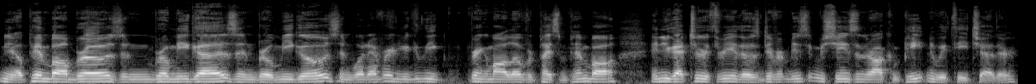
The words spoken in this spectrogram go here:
you know, pinball bros and bromigas and bromigos and whatever, and you, you bring them all over to play some pinball, and you got two or three of those different music machines, and they're all competing with each other.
